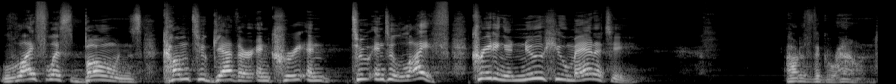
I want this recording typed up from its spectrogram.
lifeless bones come together and, cre- and to, into life, creating a new humanity out of the ground.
